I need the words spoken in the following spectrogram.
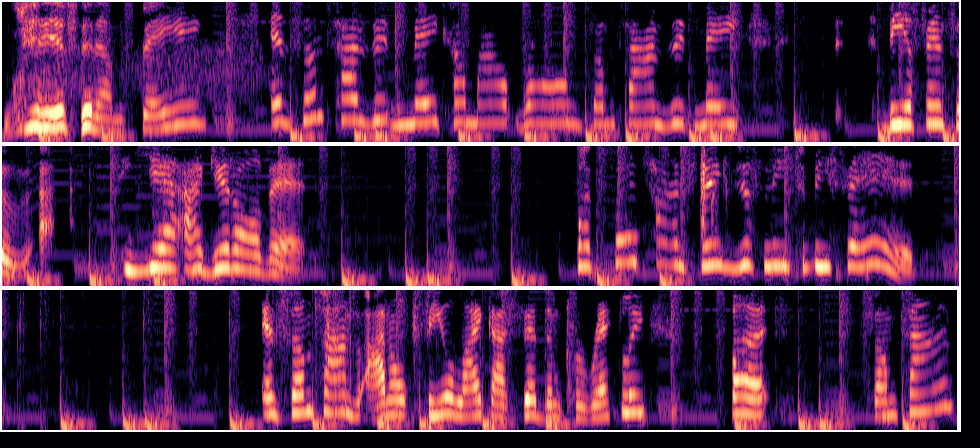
what it is that I'm saying, and sometimes it may come out wrong, sometimes it may be offensive. I, yeah, I get all that. But sometimes things just need to be said. And sometimes I don't feel like I said them correctly, but sometimes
